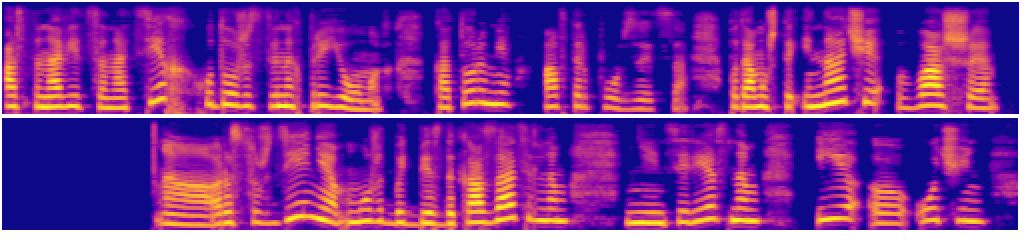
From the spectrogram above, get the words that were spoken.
остановиться на тех художественных приемах, которыми автор пользуется, потому что иначе ваши рассуждение может быть бездоказательным, неинтересным и э, очень а,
